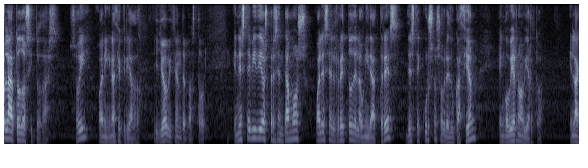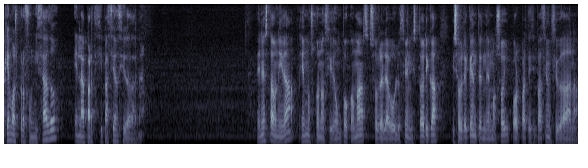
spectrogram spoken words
Hola a todos y todas, soy Juan Ignacio Criado. Y yo, Vicente Pastor. En este vídeo os presentamos cuál es el reto de la unidad 3 de este curso sobre educación en gobierno abierto, en la que hemos profundizado en la participación ciudadana. En esta unidad hemos conocido un poco más sobre la evolución histórica y sobre qué entendemos hoy por participación ciudadana,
